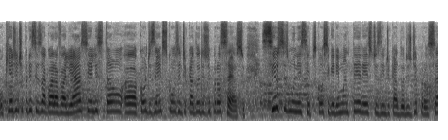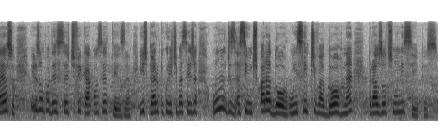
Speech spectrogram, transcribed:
O que a gente precisa agora avaliar é se eles estão uh, condizentes com os indicadores de processo. Se esses municípios conseguirem manter estes indicadores de processo, eles vão poder se certificar com certeza. E espero que Curitiba seja um, assim, um disparador, um incentivador né, para os outros municípios.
